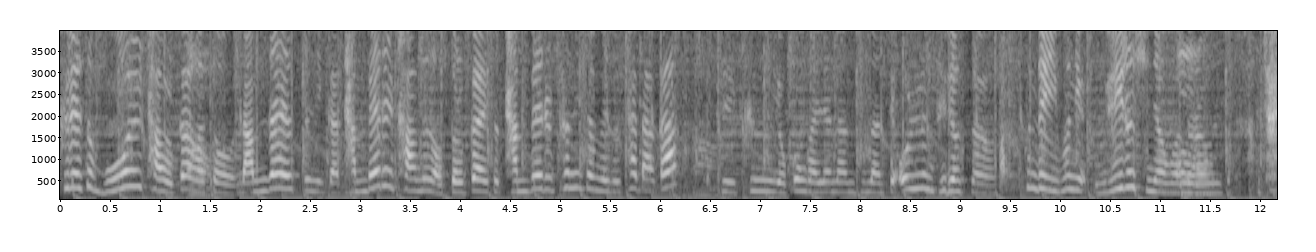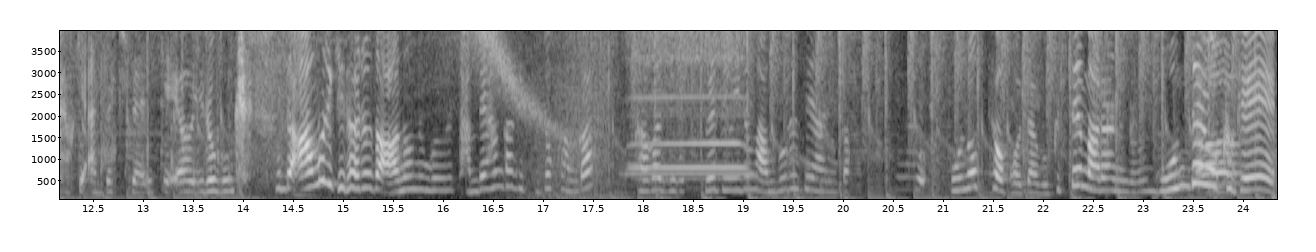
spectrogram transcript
그래서 뭘 사올까 어. 가서 남자였으니까 담배를 사면 어떨까 해서 담배를 편의점에서 사다가 이제 그 여권 관련한 분한테 얼른 드렸어요. 근데 이분이 왜 이러시냐고 하더라고요. 어. 그래서 저 여기 앉아 기다릴게요. 이러고 근데 아무리 기다려도 안 오는 거예요. 그래서 담배 한 각이 부족한가? 가가지고 왜 저 이름 안 부르세요 하니까 그 번호표 보자고 그때 말하는 거예요. 뭔데요 아. 그게?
